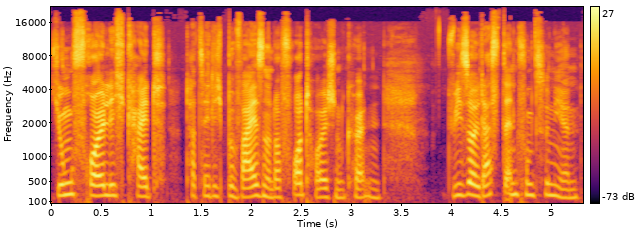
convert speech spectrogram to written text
Jungfräulichkeit tatsächlich beweisen oder vortäuschen können. Wie soll das denn funktionieren?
